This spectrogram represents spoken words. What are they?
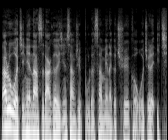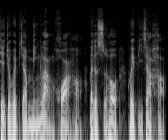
那如果今天纳斯达克已经上去补了上面那个缺口，我觉得一切就会比较明朗化哈，那个时候会比较好。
